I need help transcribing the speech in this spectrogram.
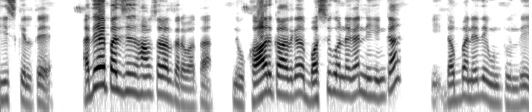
తీసుకెళ్తే అదే పది సంవత్సరాల తర్వాత నువ్వు కారు కాదు కదా బస్సు కొన్నా కానీ నీకు ఇంకా ఈ డబ్బు అనేది ఉంటుంది.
